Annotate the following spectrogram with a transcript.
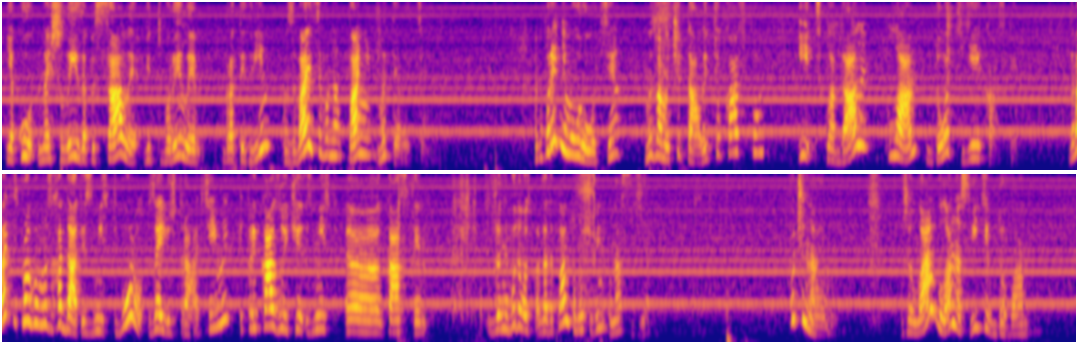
яку знайшли, записали, відтворили брати Грім. Називається вона Пані Метелиця. На попередньому уроці ми з вами читали цю казку і складали план до цієї казки. Давайте спробуємо згадати зміст твору за ілюстраціями і приказуючи зміст е, казки. Вже не будемо складати план, тому що він у нас є. Починаємо. Жила була на світі вдова,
